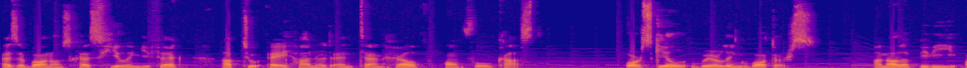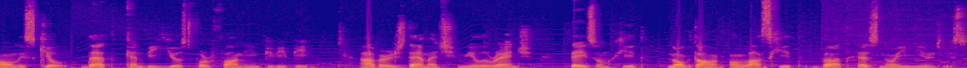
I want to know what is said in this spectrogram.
As a bonus has healing effect up to 810 health on full cast. Fourth skill Whirling Waters. Another PvE only skill that can be used for fun in PvP. Average damage, melee range, daze on hit, knockdown on last hit, but has no immunities.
